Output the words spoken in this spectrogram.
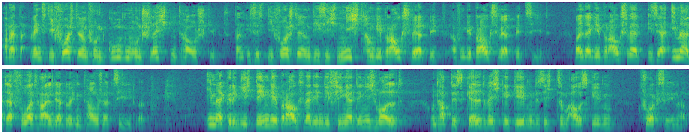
Aber wenn es die Vorstellung von guten und schlechten Tausch gibt, dann ist es die Vorstellung, die sich nicht am Gebrauchswert, auf den Gebrauchswert bezieht. Weil der Gebrauchswert ist ja immer der Vorteil, der durch den Tausch erzielt wird. Immer kriege ich den Gebrauchswert in die Finger, den ich wollte. Und habe das Geld weggegeben, das ich zum Ausgeben vorgesehen habe.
